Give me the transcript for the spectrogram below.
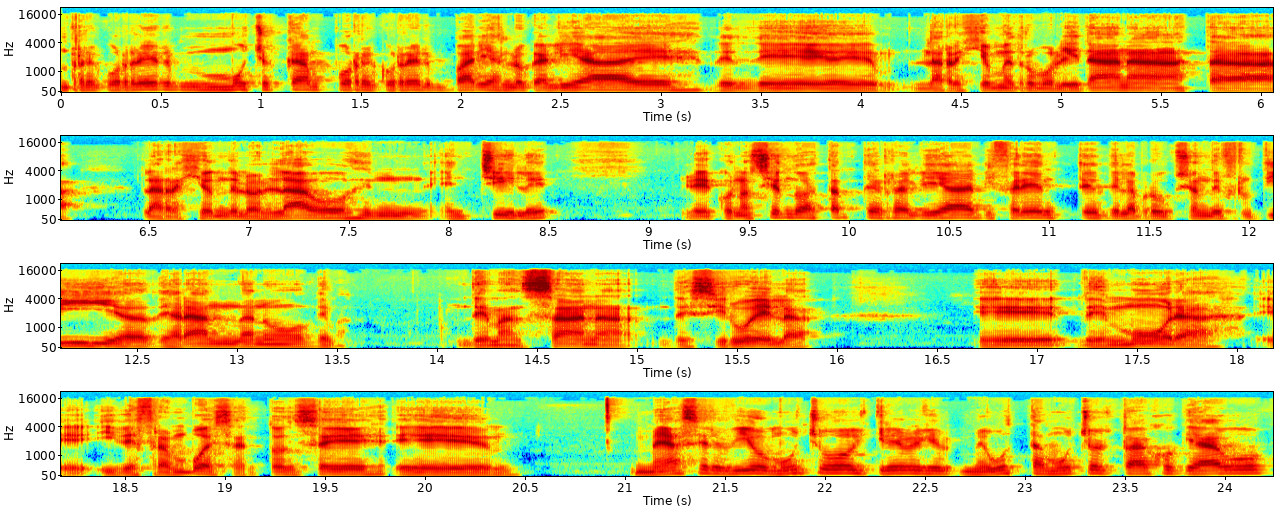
recorrer muchos campos, recorrer varias localidades, desde la región metropolitana hasta la región de los lagos en, Chile, eh, conociendo bastantes realidades diferentes de la producción de frutillas, de arándanos, de, manzana, de ciruela, eh, de mora eh, y de frambuesa. Entonces me ha servido mucho y creo que me gusta mucho el trabajo que hago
